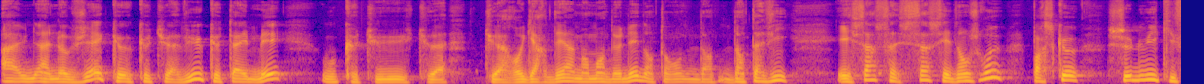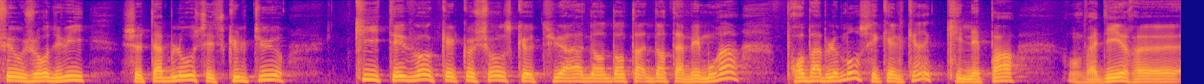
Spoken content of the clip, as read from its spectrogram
à un objet que, tu as vu, que tu as aimé, ou que tu, tu, as, tu as regardé à un moment donné dans, ton, dans, ta vie. Et ça, ça, c'est dangereux, parce que celui qui fait aujourd'hui ce tableau, cette sculpture, qui t'évoque quelque chose que tu as dans, dans, ta, mémoire, probablement c'est quelqu'un qui n'est pas, on va dire, euh,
